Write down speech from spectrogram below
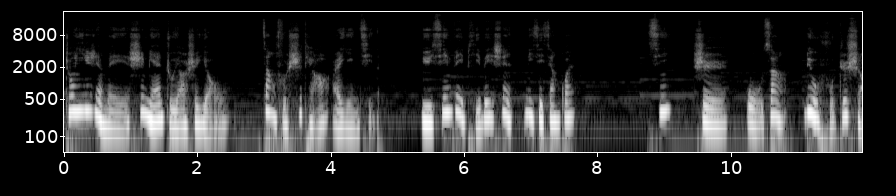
中医认为，失眠主要是由脏腑失调而引起的，与心、肺、脾、胃、肾密切相关。心是五脏六腑之首。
